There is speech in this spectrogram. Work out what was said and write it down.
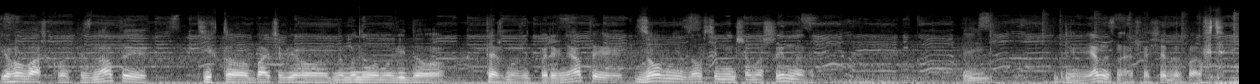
його важко впізнати. Ті, хто бачив його на минулому відео, теж можуть порівняти. Зовні зовсім інша машина. І, блін, я не знаю, що ще додати.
